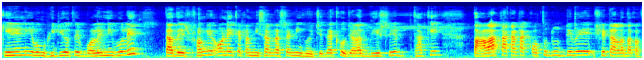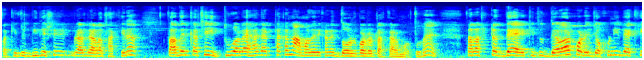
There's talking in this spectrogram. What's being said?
কেনেনি এবং ভিডিওতে বলেনি বলে তাদের সঙ্গে অনেক একটা মিসআন্ডারস্ট্যান্ডিং হয়েছে। দেখো, যারা দেশের থাকে, তারা টাকাটা কত দূর দেবে সেটা আলাদা কথা। কিন্তু বিদেশে যারা থাকে না তাদের কাছে এই দু আড়াই হাজার টাকা না আমাদের এখানে দশ বারো টাকার মতো হ্যাঁ? তারা সেটা দেয়, কিন্তু দেওয়ার পরে যখনই দেখে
